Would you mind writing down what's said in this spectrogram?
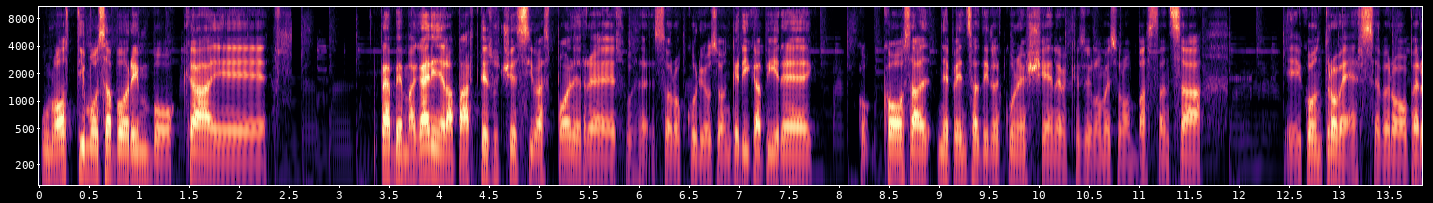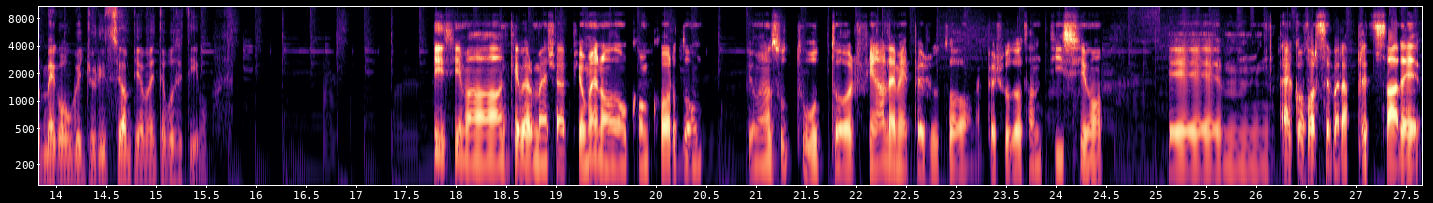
un ottimo sapore in bocca e vabbè magari nella parte successiva spoiler eh, sarò curioso anche di capire co- cosa ne pensate di alcune scene perché secondo me sono abbastanza eh, controverse però per me comunque il giudizio è ampiamente positivo sì sì ma anche per me cioè più o meno concordo più o meno su tutto il finale mi è piaciuto, mi è piaciuto tantissimo e, ehm, ecco forse per apprezzare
